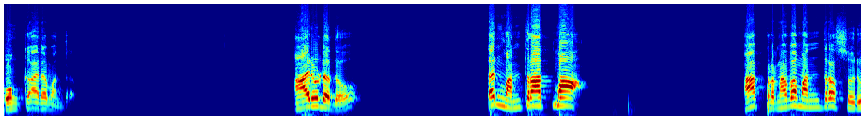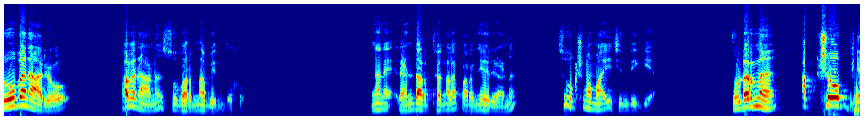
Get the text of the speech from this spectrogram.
ഓങ്കാര മന്ത്രം. ആരുടതോ തൻ മന്ത്രാത്മാ ആ പ്രണവമന്ത്ര സ്വരൂപനാരോ അവനാണ് സുവർണ ബിന്ദു അങ്ങനെ രണ്ടർത്ഥങ്ങളെ പറഞ്ഞു തരികയാണ്. സൂക്ഷ്മമായി ചിന്തിക്കുക. തുടർന്ന് അക്ഷോഭ്യ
